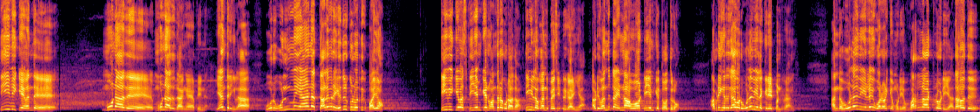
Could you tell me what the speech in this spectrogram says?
டிவிக்கே வந்து மூணாவது மூணாவது தாங்க அப்படின்னு. ஏன் தெரியுங்களா? ஒரு உண்மையான தலைவரை எதிர்கொள்வதற்கு பயம். டிவி கேவஸ் டிஎம்கேன்னு வந்துடக்கூடாதான். டிவியில் உட்காந்து பேசிட்டு இருக்காங்க. அப்படி வந்துட்டா என்ன ஆகும்? டிஎம்கே தோத்துரும். அப்படிங்கிறதுக்காக ஒரு உளவியலை கிரியேட் பண்ணுறாங்க அந்த உளவியலை உரைக்க முடியும். வரலாற்றுடைய அதாவது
